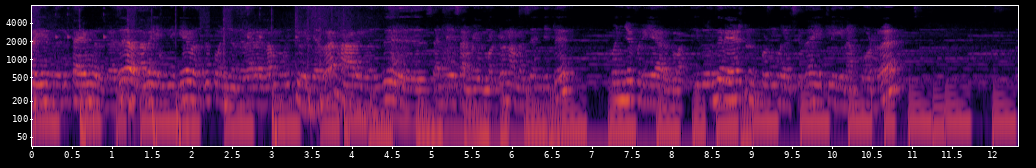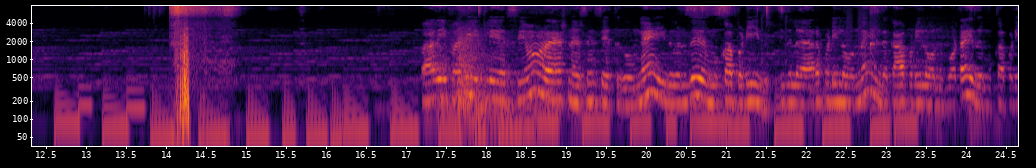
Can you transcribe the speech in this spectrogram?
செய்கிறதுக்கு டைம் இருக்காது. அதனால் இன்றைக்கே வந்து கொஞ்சம் இந்த வேலையெல்லாம் முடிச்சு வச்சாதான் நாளைக்கு வந்து சண்டே சமையல் மட்டும் நம்ம செஞ்சுட்டு கொஞ்சம் ஃப்ரீயாக இருக்கலாம். இது வந்து ரேஷன் புழுங்கல் அரிசி தான் இட்லிக்கு நான் போடுறேன். பாதி பாதி இட்லி அரிசியும் ரேஷன் அரிசியும் சேர்த்துக்கோங்க. இது வந்து முக்காப்படி இது. இதில் அரைப்படியில் ஒன்று இந்த காப்படியில் ஒன்று போட்டால் இது முக்காப்படி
